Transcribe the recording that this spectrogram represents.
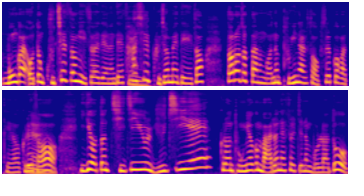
뭔가 어떤 구체성이 있어야 되는데 사실 음. 그 점에 대해서 떨어졌다는 거는 부인할 수 없을 것 같아요. 그래서 네. 이게 어떤 지지율 유지의 그런 동력은 마련했을지는 몰라도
